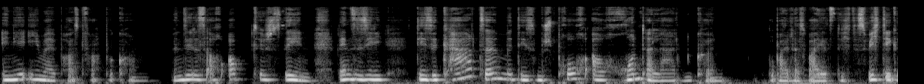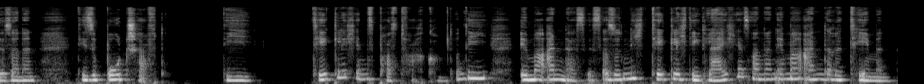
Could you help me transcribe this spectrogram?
in ihr E-Mail-Postfach bekommen. Wenn Sie das auch optisch sehen, wenn Sie sie, diese Karte mit diesem Spruch auch runterladen können. Wobei das war jetzt nicht das Wichtige, sondern diese Botschaft, die täglich ins Postfach kommt und die immer anders ist. Also nicht täglich die gleiche, sondern immer andere Themen,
